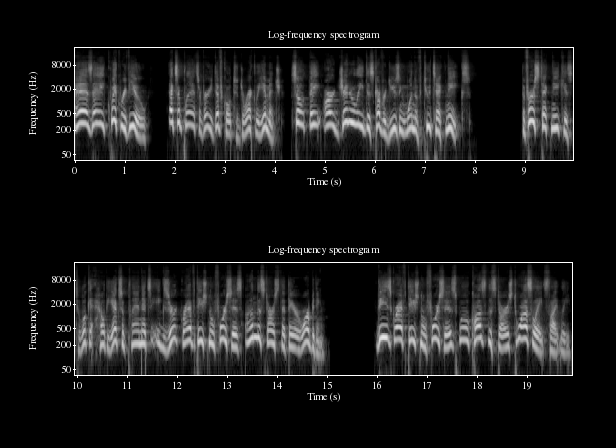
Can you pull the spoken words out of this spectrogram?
As a quick review, exoplanets are very difficult to directly image, so they are generally discovered using one of two techniques. The first technique is to look at how the exoplanets exert gravitational forces on the stars that they are orbiting. These gravitational forces will cause the stars to oscillate slightly,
